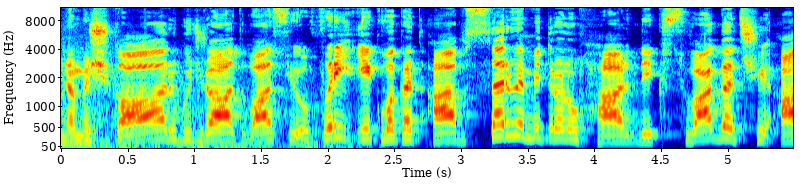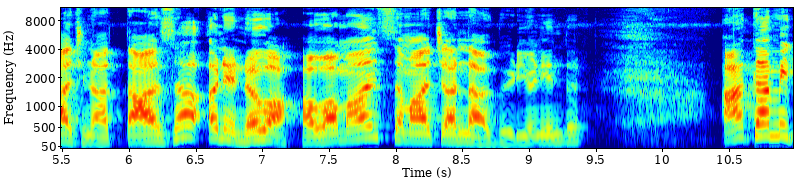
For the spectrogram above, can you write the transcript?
નમસ્કાર ગુજરાતવાસીઓ. ફરી એક વખત આપ સર્વે મિત્રોનું હાર્દિક સ્વાગત છે આજના તાજા અને નવા હવામાન સમાચારના વિડીયોની અંદર. આગામી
